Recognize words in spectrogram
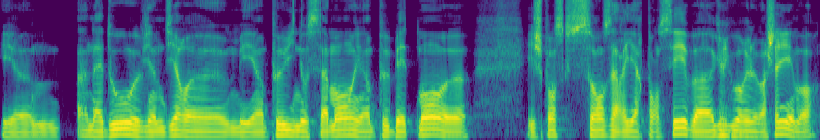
Et euh, un ado vient me dire, euh, mais un peu innocemment et un peu bêtement, euh, et je pense que sans arrière-pensée, bah, Grégory Le Marchal, il est mort.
